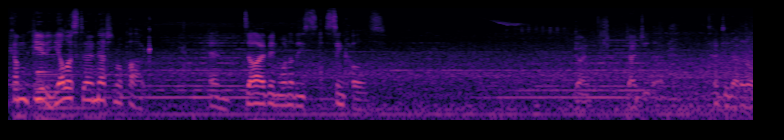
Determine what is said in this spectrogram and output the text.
Come here to Yellowstone National Park and dive in one of these sinkholes. Don't, don't do that. Don't do that at all.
